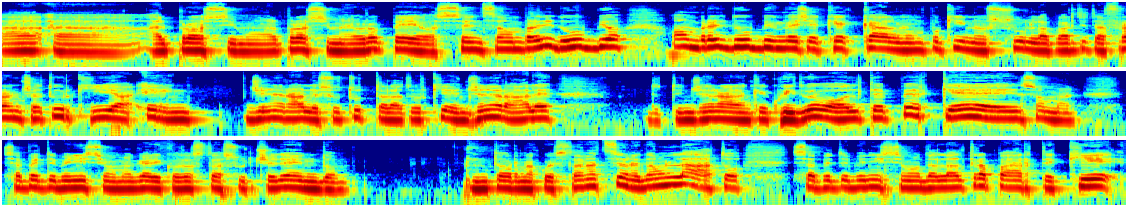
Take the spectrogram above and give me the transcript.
a, a, al, prossimo, al prossimo europeo senza ombra di dubbio. Ombra di dubbio invece che calano un pochino sulla partita Francia-Turchia e in generale su tutta la Turchia in generale detto in generale anche qui due volte perché insomma sapete benissimo magari cosa sta succedendo intorno a questa nazione da un lato sapete benissimo dall'altra parte che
